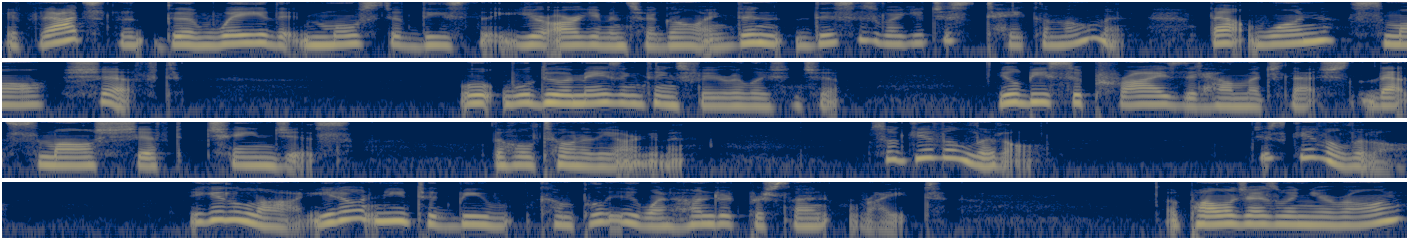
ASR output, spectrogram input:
if that's the, the way that most of these your arguments are going, then this is where you just take a moment. That one small shift will, will do amazing things for your relationship. You'll be surprised at how much that, sh- that small shift changes the whole tone of the argument. So give a little. Just give a little. You get a lot. You don't need to be completely 100% right. Apologize when you're wrong.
